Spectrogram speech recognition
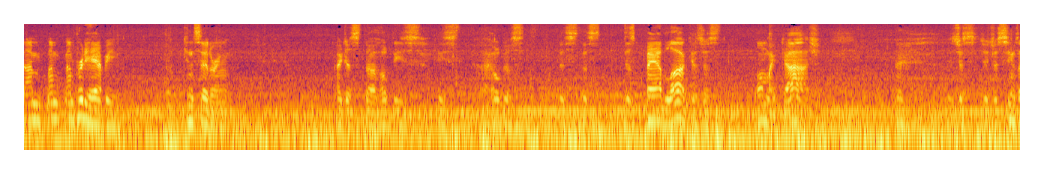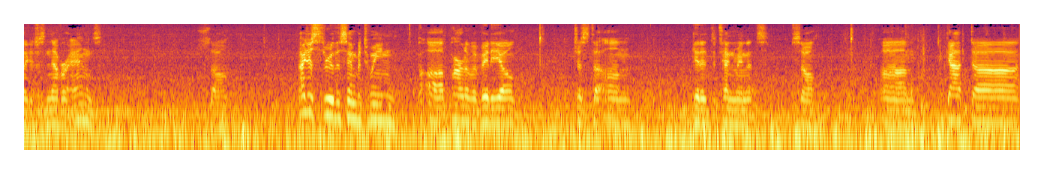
I'm, I'm, I'm pretty happy considering. I just uh, hope these these I hope this this this this bad luck is just oh my gosh. It just it just seems like it just never ends. So I just threw this in between uh, part of a video just to um, get it to 10 minutes. So um, got uh,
